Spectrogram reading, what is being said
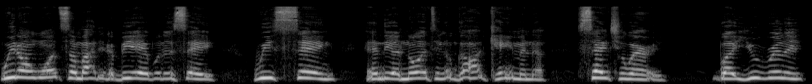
We don't want somebody to be able to say, We sing and the anointing of God came in the sanctuary. But you really,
